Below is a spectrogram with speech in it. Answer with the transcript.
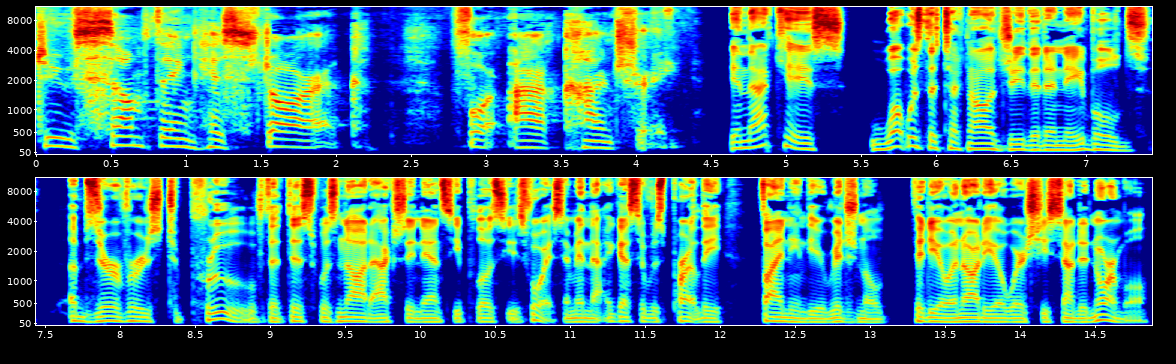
to do something historic for our country. In that case, what was the technology that enabled observers to prove that this was not actually Nancy Pelosi's voice? I mean, I guess it was partly finding the original video and audio where she sounded normal.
